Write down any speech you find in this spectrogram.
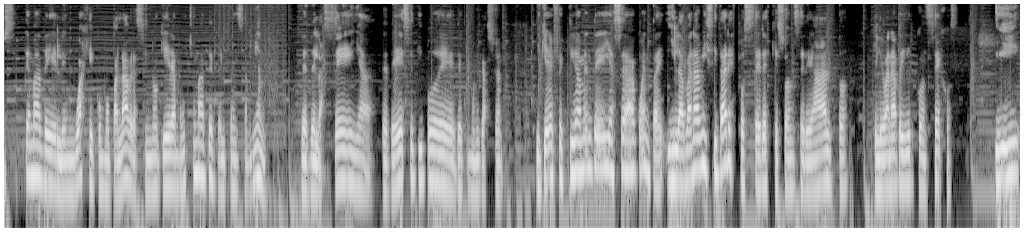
sistema de lenguaje como palabras, sino que era mucho más desde el pensamiento, desde la seña, desde ese tipo de, comunicación. y que efectivamente ella se da cuenta y la van a visitar estos seres que son seres altos, que le van a pedir consejos. Y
